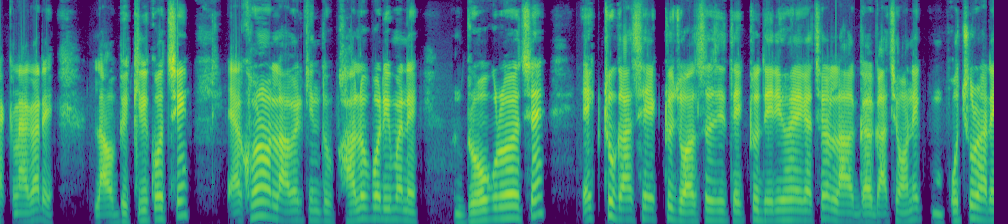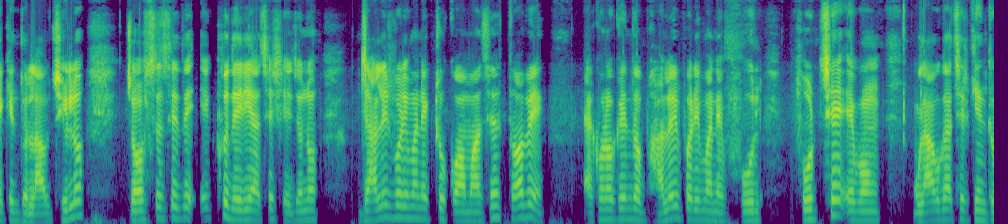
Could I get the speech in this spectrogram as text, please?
এক নাগারে লাউ বিক্রি করছি। এখনও লাউয়ের কিন্তু ভালো পরিমাণে রোগ রয়েছে একটু গাছে একটু জলসেচ দিতে একটু দেরি হয়ে গেছিল গাছে অনেক প্রচুর হারে কিন্তু লাউ ছিল। জলসেচ দিতে একটু দেরি আছে সেই জন্য জালির পরিমাণ একটু কম আছে। তবে এখনও কিন্তু ভালোই পরিমাণে ফুল ফুটছে এবং লাউ গাছের কিন্তু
